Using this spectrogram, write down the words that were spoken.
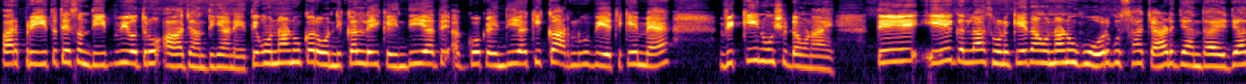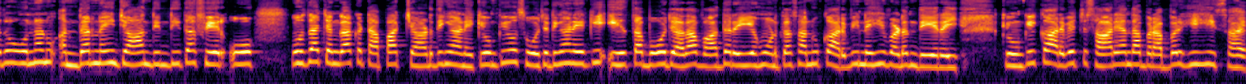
ਪਰ ਪ੍ਰੀਤ ਤੇ ਸੰਦੀਪ ਵੀ ਉਧਰੋਂ ਆ ਜਾਂਦੀਆਂ ਨੇ ਤੇ ਉਹਨਾਂ ਨੂੰ ਘਰੋਂ ਨਿਕਲ ਲਈ ਕਹਿੰਦੀ ਆ ਤੇ ਅੱਗੋਂ ਕਹਿੰਦੀ ਆ ਕਿ ਘਰ ਨੂੰ ਵੇਚ ਕੇ ਮੈਂ ਵਿੱਕੀ ਨੂੰ ਛਡਾਉਣਾ ਹੈ ਤੇ ਇਹ ਗੱਲਾਂ ਸੁਣ ਕੇ ਤਾਂ ਉਹਨਾਂ ਨੂੰ ਹੋਰ ਗੁੱਸਾ ਚੜ ਜਾਂਦਾ ਹੈ ਜਦੋਂ ਉਹਨਾਂ ਨੂੰ ਅੰਦਰ ਨਹੀਂ ਜਾਣ ਦਿੰਦੀ ਤਾਂ ਫਿਰ ਉਹ ਉਸ ਦਾ ਚੰਗਾ ਕਟਾਪਾ ਚਾੜਦੀਆਂ ਨੇ ਕਿਉਂਕਿ ਉਹ ਸੋਚਦੀਆਂ ਨੇ ਕਿ ਇਹ ਤਾਂ ਬਹੁਤ ਜ਼ਿਆਦਾ ਵੱਧ ਰਹੀ ਹੈ ਹੁਣ ਤਾਂ ਸਾਨੂੰ ਘਰ ਵੀ ਨਹੀਂ ਵੜਨ ਦੇ ਰਹੀ ਕਿਉਂਕਿ ਘਰ ਵਿੱਚ ਸਾਰਿਆਂ ਦਾ ਬਰਾਬਰ ਹੀ ਹਿੱਸਾ ਹੈ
